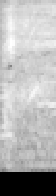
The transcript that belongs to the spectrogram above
stage.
